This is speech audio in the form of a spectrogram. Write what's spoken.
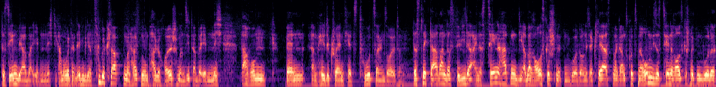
Das sehen wir aber eben nicht. Die Kamera wird dann eben wieder zugeklappt, man hört nur ein paar Geräusche, man sieht aber eben nicht, warum Ben ähm, Hildegrand jetzt tot sein sollte. Das liegt daran, dass wir wieder eine Szene hatten, die aber rausgeschnitten wurde. Und ich erkläre erst mal ganz kurz, warum diese Szene rausgeschnitten wurde.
